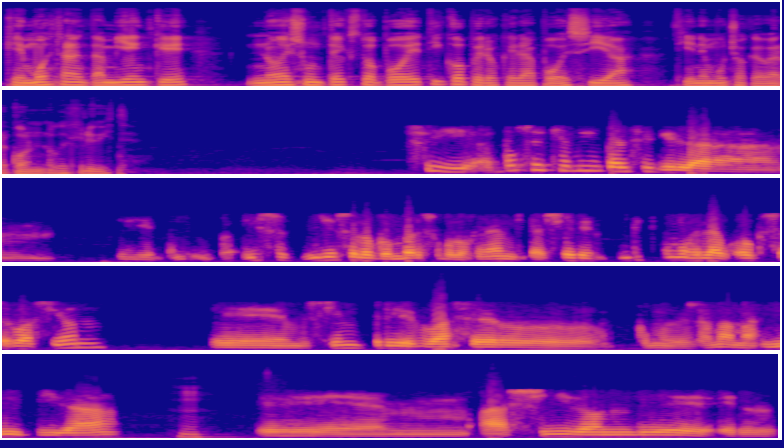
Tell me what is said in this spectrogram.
que muestran también que no es un texto poético, pero que la poesía tiene mucho que ver con lo que escribiste? Sí, vos sabés que a mí me parece que la, y eso, y eso lo converso por lo general en mis talleres, como la observación eh, siempre va a ser, como se llama, más nítida, hmm. eh, allí donde, el,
